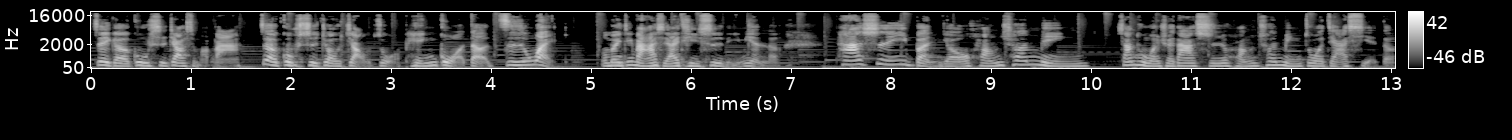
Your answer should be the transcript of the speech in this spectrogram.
这个故事叫什么吧。这个故事就叫做苹果的滋味。我们已经把它写在提示里面了。它是一本由黄春明乡土文学大师黄春明作家写的。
